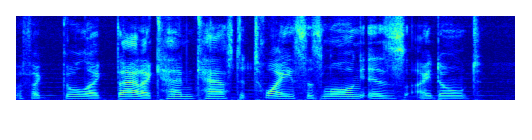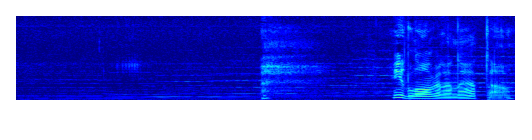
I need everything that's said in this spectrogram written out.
If I go like that, I can cast it twice as long as I don't... need longer than that, though.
